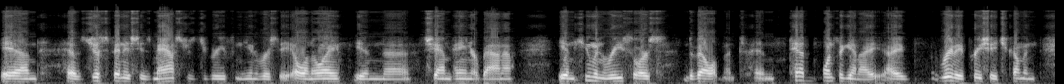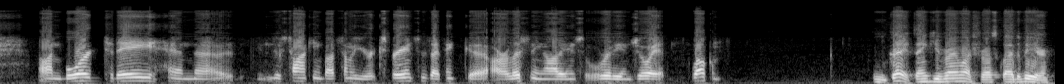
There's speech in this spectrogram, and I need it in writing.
and has just finished his master's degree from the University of Illinois in uh, Champaign-Urbana in human resource development. And Ted, once again, I, I really appreciate you coming on board today and uh, just talking about some of your experiences. I think uh, our listening audience will really enjoy it. Welcome. Great. Thank you very much, Russ. Glad to be here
